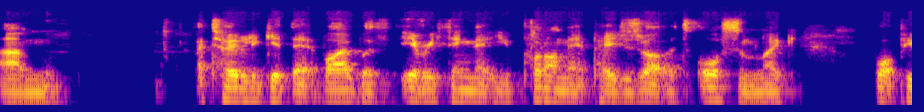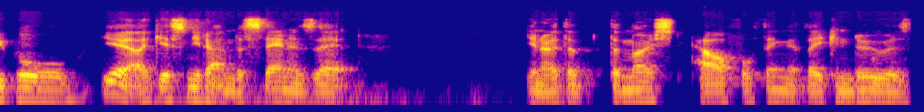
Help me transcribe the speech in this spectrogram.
um, I totally get that vibe with everything that you put on that page as well. It's awesome. Like what people, yeah, I guess need to understand is that, you know, the the most powerful thing that they can do is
